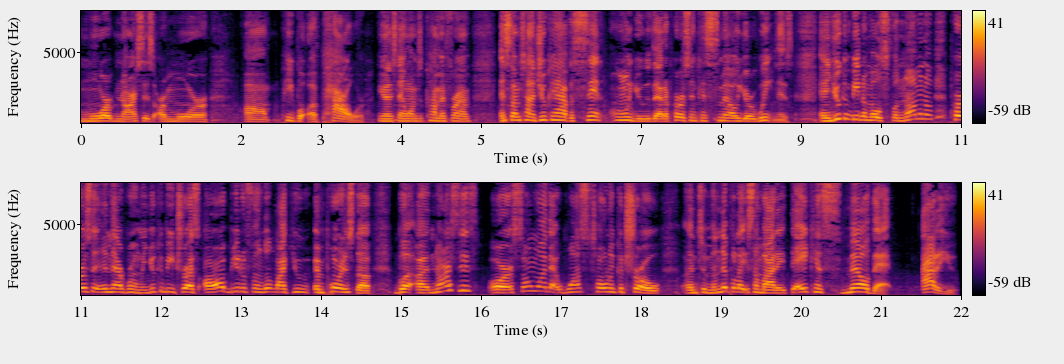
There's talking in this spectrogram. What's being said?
more narcissists are more um, people of power. You understand where I'm coming from? And sometimes you can have a scent on you that a person can smell your weakness. And you can be the most phenomenal person in that room and you can be dressed all beautiful and look like you important stuff. But a narcissist or someone that wants total control and to manipulate somebody, they can smell that out of you.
